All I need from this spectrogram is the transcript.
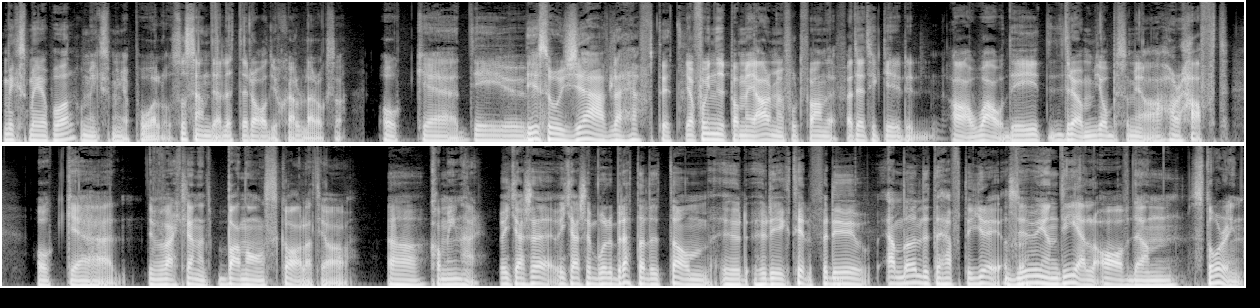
Mix Megapol. på Mix Megapol och så sänder jag lite radio själv där också. Och eh, det är ju... Det är så jävla häftigt. Jag får ju nypa mig i armen fortfarande för att jag tycker, ja wow, det är ett drömjobb som jag har haft. Och eh, det var verkligen ett bananskal att jag Ja. kom in här. Vi kanske, vi kanske borde berätta lite om hur, hur det gick till, för det är ju ändå en lite häftig grej. Alltså. Du är ju en del av den storyn.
